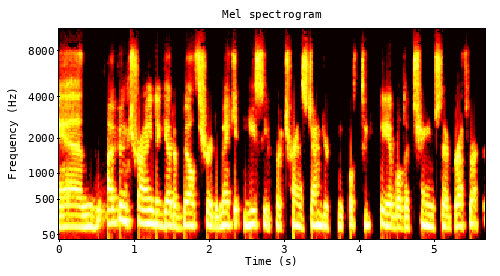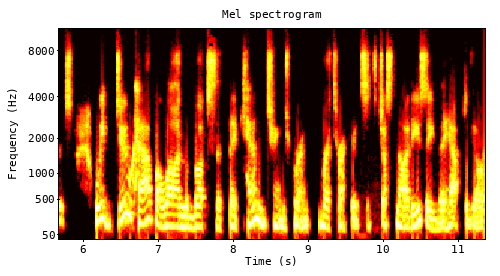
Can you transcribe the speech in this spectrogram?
And I've been trying to get a bill through to make it easy for transgender people to be able to change their birth records. We do have a law in the books that they can change birth records. It's just not easy. They have to go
